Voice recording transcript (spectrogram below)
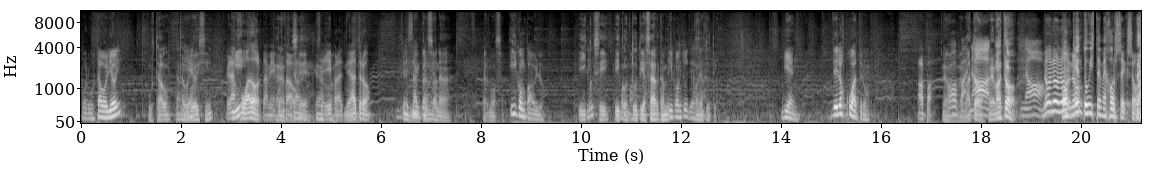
por Gustavo Lioy, Gustavo, Gustavo. Lioy, sí. Gran Y- jugador también, Gran Gustavo. Sí, sí. Gran sí, jugador. para el teatro. Una exactamente, persona hermosa. y con Pablo, Y ¿Sí? Y y con con. Tuti Azar también. y con Tuti Con el Azar. Tuti. Bien, de los cuatro, Apa. No, Opa, me mató, no, me mató. no. no, no, no, ¿Con no. quién tuviste mejor sexo?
